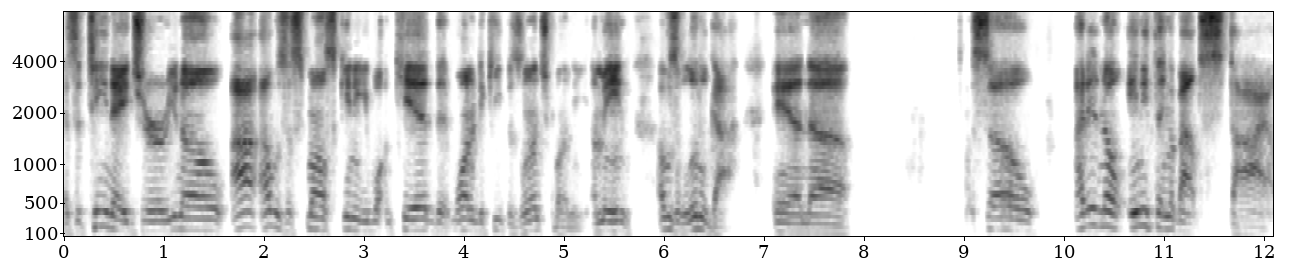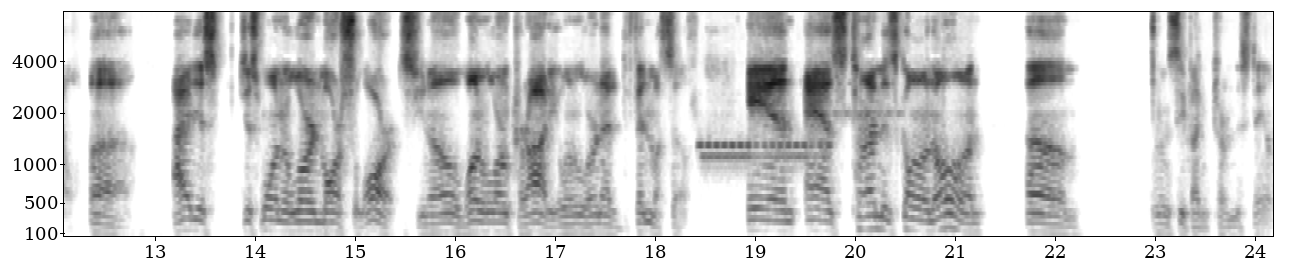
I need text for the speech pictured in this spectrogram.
as a teenager, you know, I, I, was a small, skinny kid that wanted to keep his lunch money. I mean, I was a little guy. And uh, so I didn't know anything about style. Uh, I just just wanted to learn martial arts, you know, wanted to learn karate, I wanted to learn how to defend myself. and as time has gone on, um, let me see if I can turn this down.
